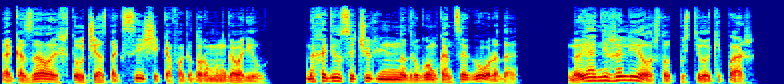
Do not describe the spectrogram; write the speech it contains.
Оказалось, что участок сыщиков, о котором он говорил, находился чуть ли не на другом конце города, но я не жалел, что отпустил экипаж.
